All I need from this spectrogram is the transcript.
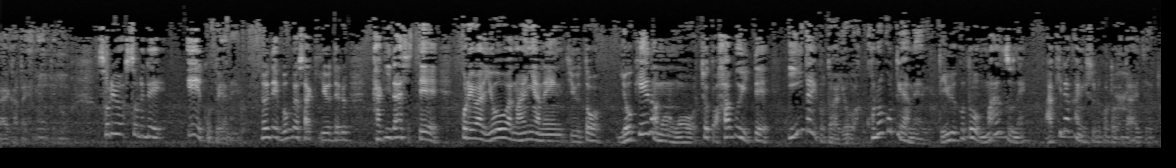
え方やねんけどそれはそれでええことやねん。それで僕がさっき言うてる書き出してこれは要は何やねんっていうと余計なものをちょっと省いて言いたいことは要はこのことやねんっていうことをまずね明らかにすることが大事だと。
